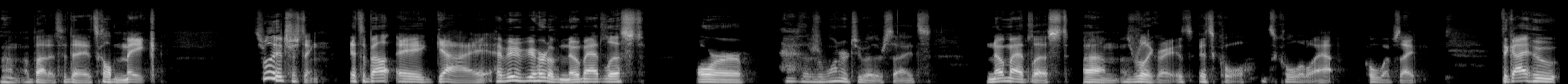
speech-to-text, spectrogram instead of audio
um, about it today. It's called Make it's really interesting. It's about a guy. Have any of you heard of Nomad List? Or ah, there's one or two other sites. Nomad List um, is really great. It's it's cool. It's a cool little app, cool website. The guy who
